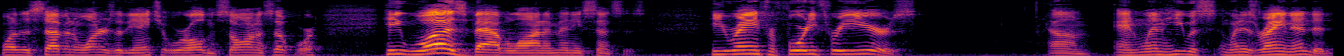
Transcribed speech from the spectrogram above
one of the seven wonders of the ancient world, and so on and so forth. He was Babylon in many senses. He reigned for 43 years, um, and when he was when his reign ended,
